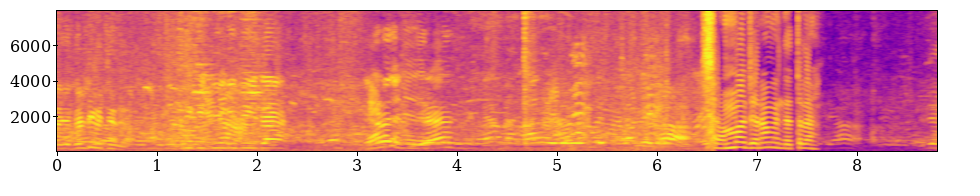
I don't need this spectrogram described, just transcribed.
இது கட்டி வச்சது செம்ம ஜனங்க இந்த இடத்துல. இது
